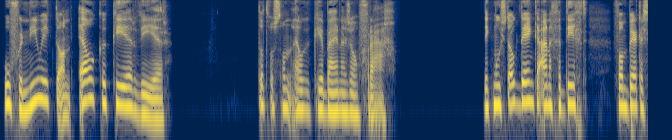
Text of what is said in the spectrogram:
hoe vernieuw ik dan elke keer weer? Dat was dan elke keer bijna zo'n vraag. Ik moest ook denken aan een gedicht van Bertus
